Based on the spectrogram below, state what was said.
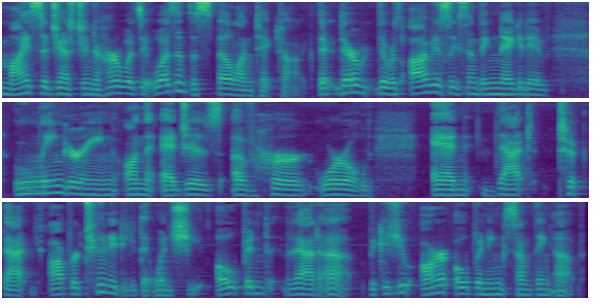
my suggestion to her was it wasn't the spell on TikTok. There, there, there was obviously something negative lingering on the edges of her world, and that took that opportunity that when she opened that up, because you are opening something up.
